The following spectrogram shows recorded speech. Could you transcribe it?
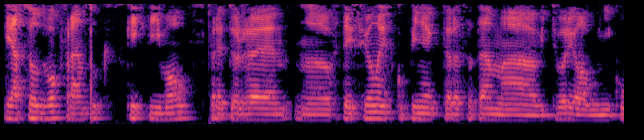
ja som dvoch francúzských tímov, pretože v tej silnej skupine, ktorá sa tam vytvorila v úniku,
